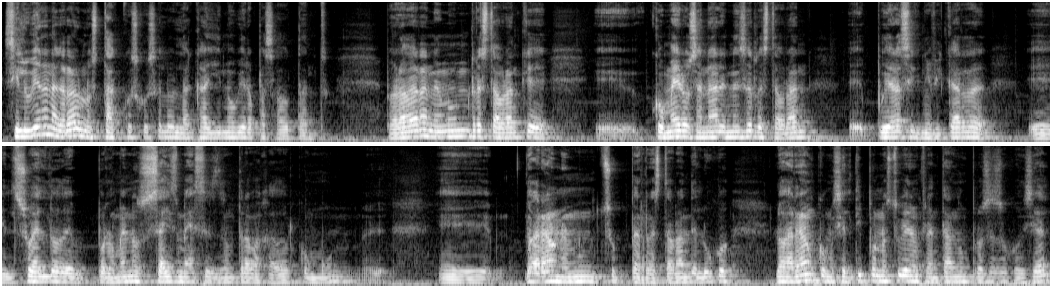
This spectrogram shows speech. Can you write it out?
Si le hubieran agarrado los tacos, José, en la calle, no hubiera pasado tanto. Pero agarran en un restaurante que eh, comer o cenar en ese restaurante eh, pudiera significar el sueldo de por lo menos seis meses de un trabajador común. lo agarraron en un super restaurante de lujo lo agarraron como si el tipo no estuviera enfrentando un proceso judicial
